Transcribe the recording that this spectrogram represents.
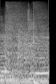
but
